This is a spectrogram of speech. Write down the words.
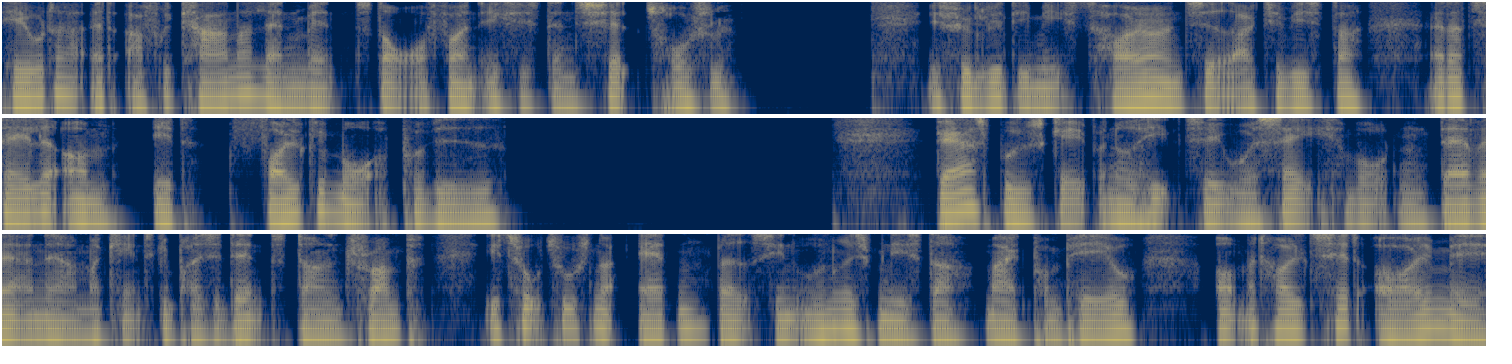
hævder, at afrikanerlandmænd står for en eksistentiel trussel. Ifølge de mest højorienterede aktivister er der tale om et folkemord på hvide. Deres budskab er nået helt til USA, hvor den daværende amerikanske præsident Donald Trump i 2018 bad sin udenrigsminister Mike Pompeo om at holde tæt øje med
